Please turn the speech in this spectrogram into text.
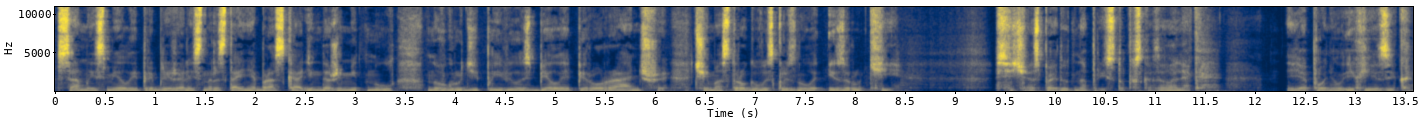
Самые смелые приближались на расстояние броска, один даже метнул, но в груди появилось белое перо раньше, чем острога выскользнула из руки. Сейчас пойдут на приступ, сказал Олег. Я понял их язык.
